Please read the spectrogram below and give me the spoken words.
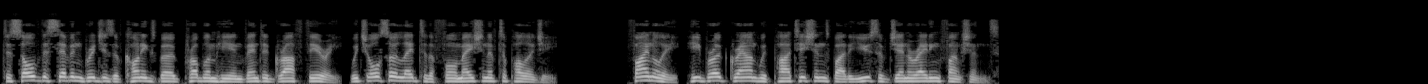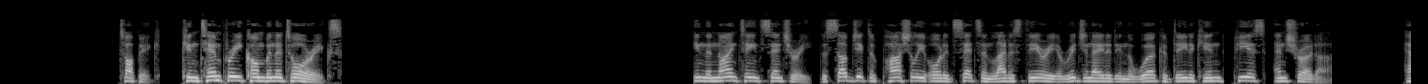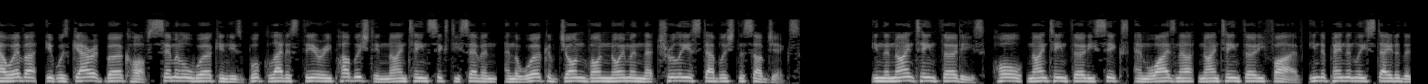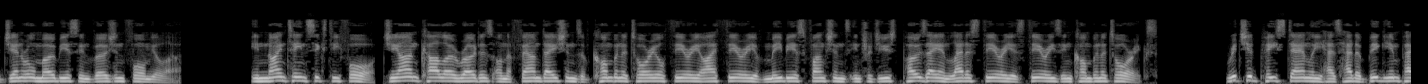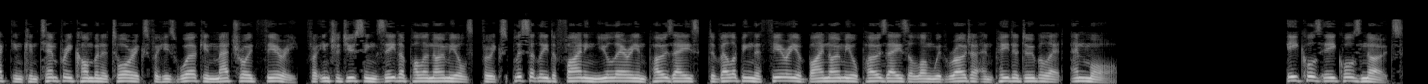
To solve the seven bridges of Königsberg problem he invented graph theory, which also led to the formation of topology. Finally, he broke ground with partitions by the use of generating functions. Contemporary combinatorics In the 19th century, the subject of partially ordered sets and lattice theory originated in the work of Dedekind, Peirce, and Schroeder. However, it was Garrett Birkhoff's seminal work in his book Lattice Theory published in 1967, and the work of John von Neumann that truly established the subjects. In the 1930s, Hall 1936 and 1935 independently stated the general Mobius inversion formula. In 1964, Gian-Carlo Rota's on the foundations of combinatorial theory I theory of Möbius functions introduced poset and lattice theory as theories in combinatorics. Richard P. Stanley has had a big impact in contemporary combinatorics for his work in matroid theory, for introducing zeta polynomials, for explicitly defining Eulerian posets, developing the theory of binomial posets along with Rota and Peter Doubilet, and more. Notes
